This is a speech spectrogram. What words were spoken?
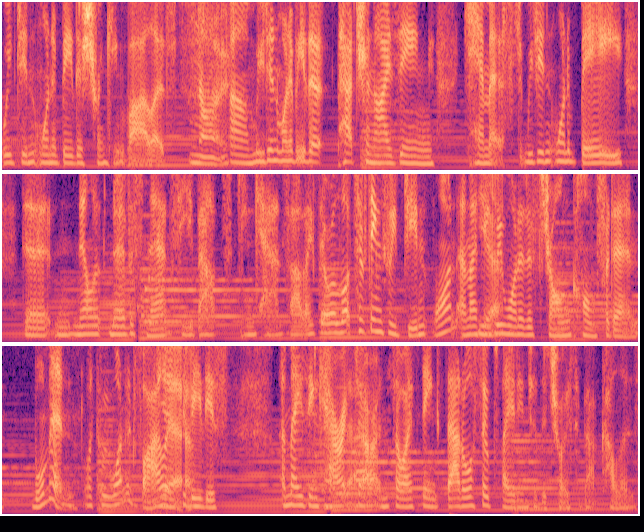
We didn't want to be the shrinking violet. No. Um, we didn't want to be the patronizing chemist. We didn't want to be the nervous Nancy about skin cancer. Like there were lots of things we didn't want. And I think Yeah. we wanted a strong, confident woman. Like we wanted Violet Yeah. to be this amazing character. And so I think that also played into the choice about colors.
